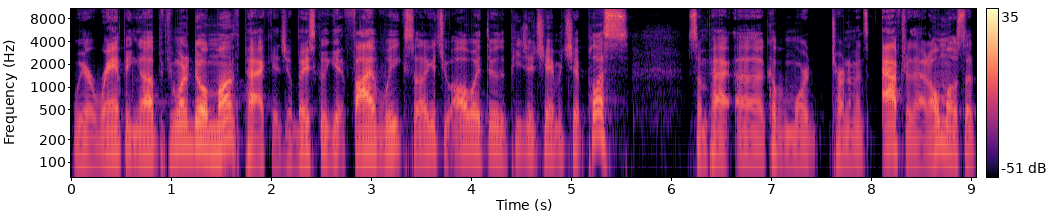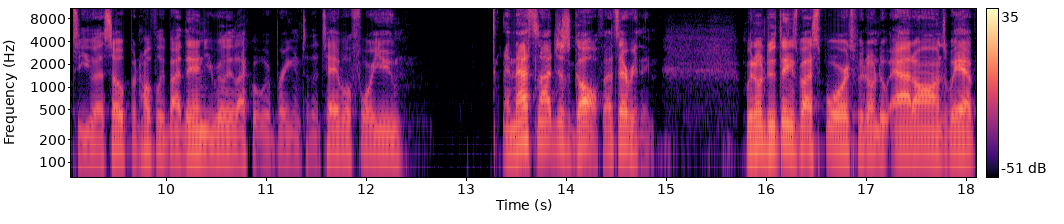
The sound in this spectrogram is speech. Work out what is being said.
We are ramping up. If you want to do a month package, you'll basically get five weeks. So that'll get you all the way through the PGA Championship plus some pack, uh, a couple more tournaments after that, almost up to U.S. Open. Hopefully by then you really like what we're bringing to the table for you. And that's not just golf; that's everything. We don't do things by sports. We don't do add-ons. We have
